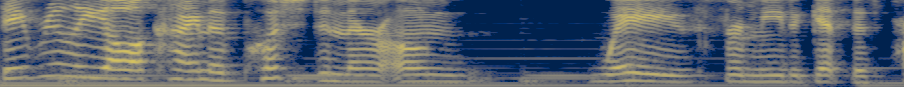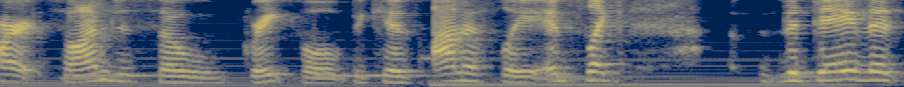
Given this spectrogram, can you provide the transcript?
they really all kind of pushed in their own ways for me to get this part. So I'm just so grateful because honestly, it's like the day that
